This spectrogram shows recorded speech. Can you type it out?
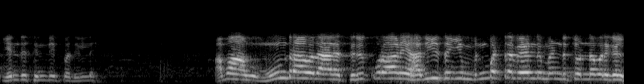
என்று சிந்திப்பதில்லை. அவன் மூன்றாவதாக திருக்குறானை ஹதீஸையும் பின்பற்ற வேண்டும் என்று சொன்னவர்கள்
